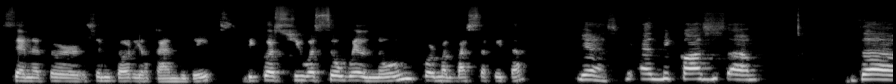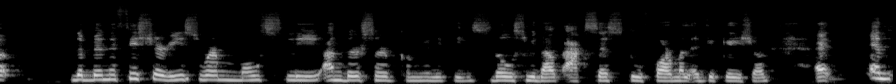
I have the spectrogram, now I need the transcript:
senator senatorial candidates because she was so well known for magbasa kita? Yes, and because um, the the beneficiaries were mostly underserved communities, those without access to formal education, and and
